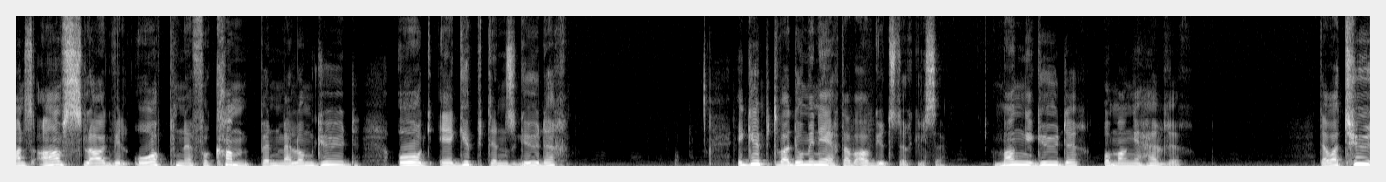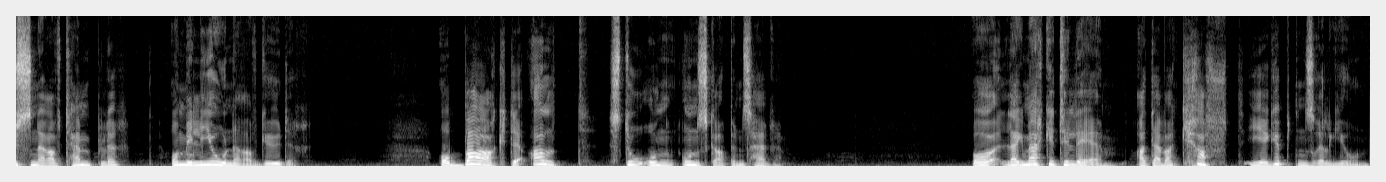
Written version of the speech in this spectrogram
Hans avslag vil åpne for kampen mellom Gud og Egyptens guder. Egypt var dominert av avgudsdyrkelse. Mange guder og mange herrer. Det var tusener av templer og millioner av guder. Og bak det alt sto ondskapens herre. Og legg merke til det at det var kraft i Egyptens religion.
